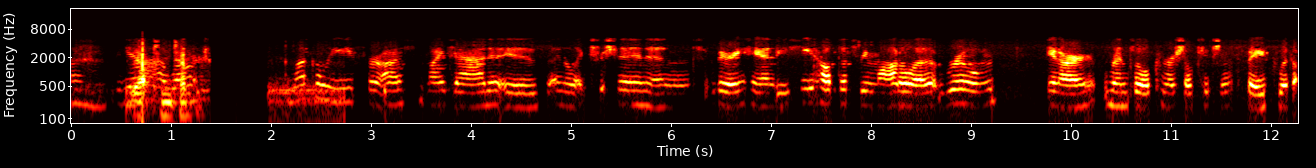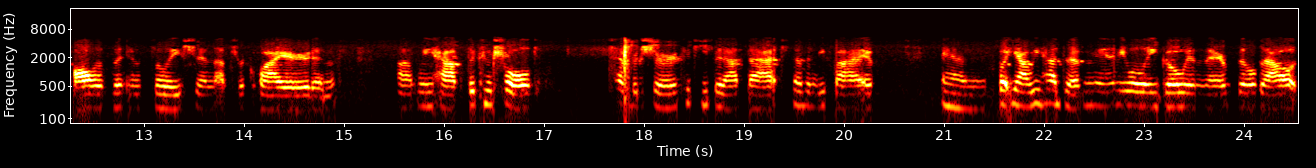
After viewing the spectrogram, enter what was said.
um, yeah, the optimum well, temperature? Luckily for us, my dad is an electrician and very handy. He helped us remodel a room in our rental commercial kitchen space with all of the installation that's required, and uh, we have the controlled temperature to keep it at that 75. And but yeah, we had to manually go in there, build out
